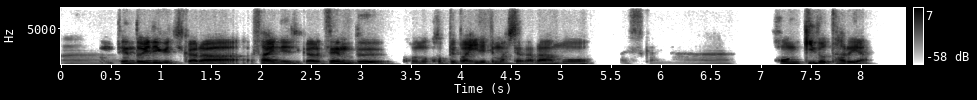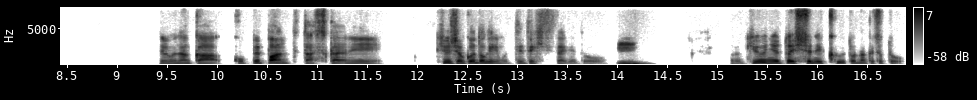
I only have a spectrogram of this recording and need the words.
うん。テント入り口からサイネージから全部このコッペパン入れてましたから、もう確かにな。本気度たるや。でもなんか、コッペパンって確かに、給食の時にも出てきてたけど、うん。牛乳と一緒に食うとなんかちょっと、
